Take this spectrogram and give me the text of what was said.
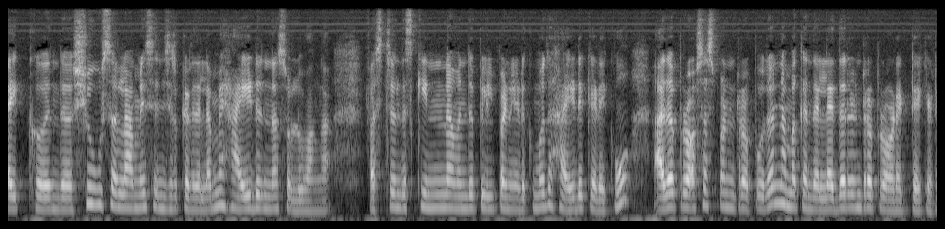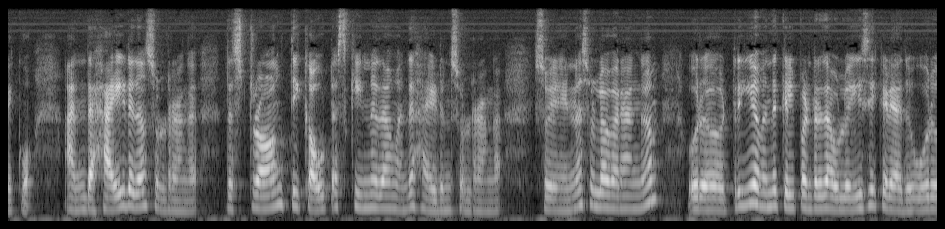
லைக் இந்த ஷூஸ் எல்லாமே செஞ்சுருக்கிறது எல்லாமே ஹைடுன்னு தான் சொல்லுவாங்க. ஃபஸ்ட்டு அந்த ஸ்கின்னை வந்து பீல் பண்ணி எடுக்கும்போது ஹைடு கிடைக்கும். அதை ப்ராசஸ் பண்ணுறப்போ தான் நமக்கு அந்த லெதர்ன்ற ப்ராடக்ட்டே கிடைக்கும். அந்த ஹைடை தான் சொல்கிறாங்க இந்த ஸ்ட்ராங் திக் அவுட்டர் ஸ்கின்னு தான் வந்து ஹைடுன்னு சொல்கிறாங்க ஸோ என்ன சொல்ல வராங்க? ஒரு ட்ரீயை வந்து கில் பண்ணுறது அவ்வளோ ஈஸி கிடையாது. ஒரு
